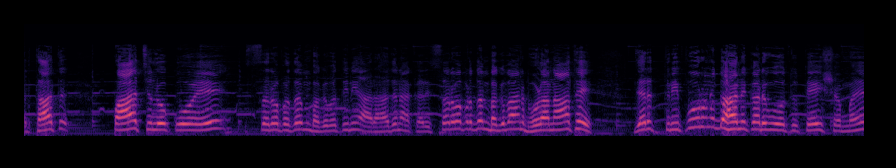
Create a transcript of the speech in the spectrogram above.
અર્થાત પાંચ લોકોએ સર્વપ્રથમ ભગવતીની આરાધના કરી. સર્વપ્રથમ ભગવાન ભોળાનાથે જ્યારે ત્રિપુરનું દહન કરવું હતું, તે સમયે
